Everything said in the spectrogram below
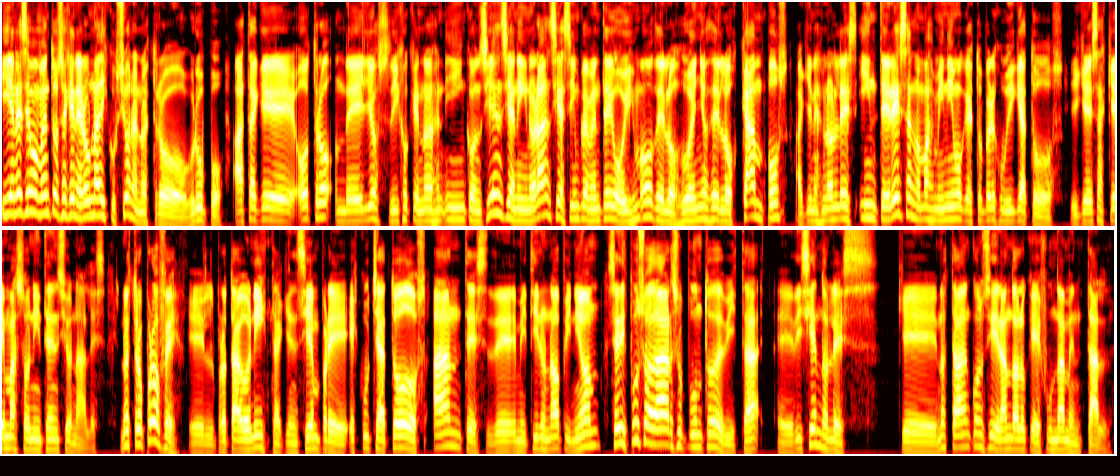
Y en ese momento se generó una discusión en nuestro grupo, hasta que otro de ellos dijo que no es ni inconsciencia ni ignorancia, simplemente egoísmo de los dueños de los campos, a quienes no les interesa lo más mínimo que esto perjudique a todos y que esas quemas son intencionales. Nuestro profe, el protagonista, quien siempre escucha a todos antes de emitir una opinión, se dispuso a dar su punto de vista eh, diciéndoles que no estaban considerando algo que es fundamental,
